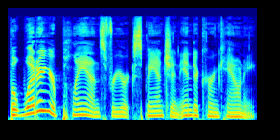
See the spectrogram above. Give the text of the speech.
But what are your plans for your expansion into Kern County?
